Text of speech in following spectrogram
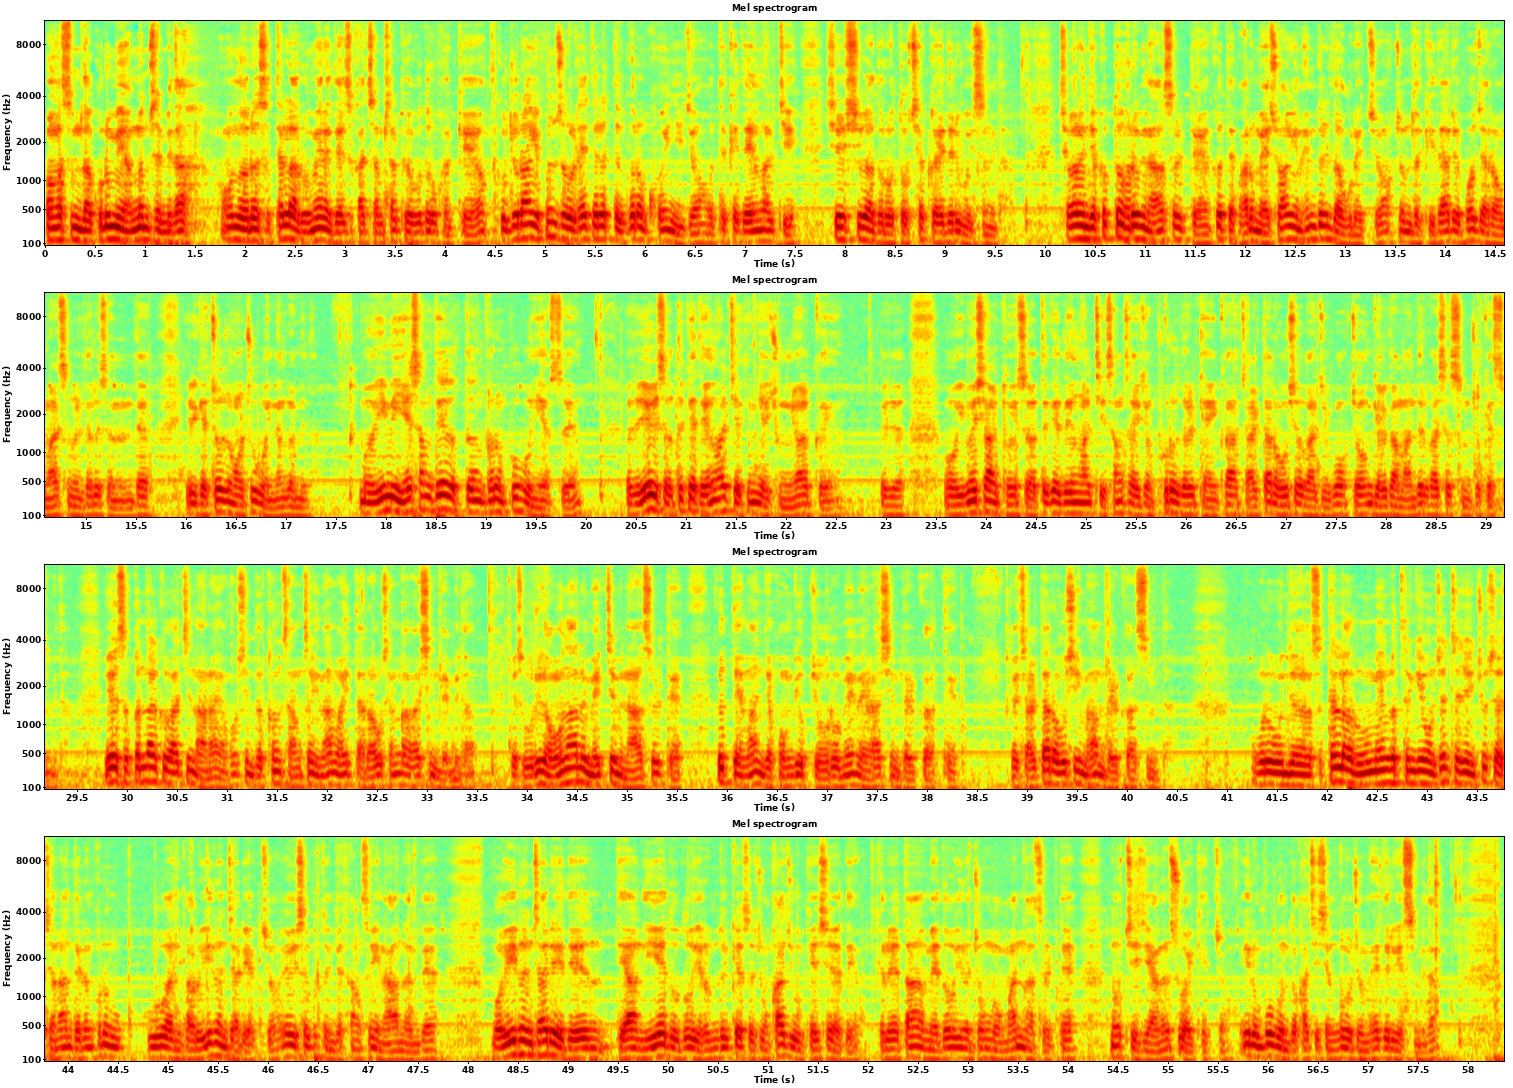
반갑습니다. 구름이 양금세입니다. 오늘은 스텔라 루멘에 대해서 같이 한번 살펴보도록 할게요. 꾸준하게 분석을 해드렸던 그런 코인이죠. 어떻게 대응할지 실시간으로 또 체크해드리고 있습니다. 최근에 이제 급등 흐름이 나왔을 때 그때 바로 매수하기는 힘들다고 그랬죠. 좀 더 기다려보자라고 말씀을 드렸었는데 이렇게 조정을 주고 있는 겁니다. 뭐 이미 예상되었던 그런 부분이었어요. 그래서 여기서 어떻게 대응할지 굉장히 중요할 거예요. 그래서 어, 이번 시간을 통해서 어떻게 대응할지 상세히 좀 풀어드릴 테니까 잘 따라오셔가지고 좋은 결과 만들어 가셨으면 좋겠습니다. 여기서 끝날 것 같진 않아요. 훨씬 더 큰 상승이 남아있다라고 생각하시면 됩니다. 그래서 우리가 원하는 맥점이 나왔을 때 그때만 이제 공격적으로 매매를 하시면 될 것 같아요. 잘 따라오시면 하면 될 것 같습니다. 그리고 이제 스텔라 루멘 같은 경우는 전체적인 추세가 전환되는 그런 구간이 바로 이런 자리였죠. 여기서부터 이제 상승이 나왔는데 뭐 이런 자리에 대한, 대한 이해도도 여러분들께서 좀 가지고 계셔야 돼요. 그래 다음에도 이런 종목 만났을 때 놓치지 않을 수가 있겠죠. 이런 부분도 같이 점검을 좀 해드리겠습니다.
